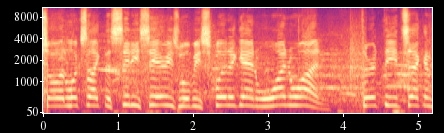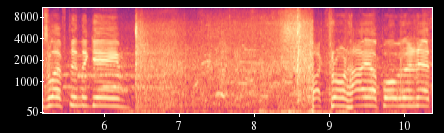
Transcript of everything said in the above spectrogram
So it looks like the city series will be split again 1-1. 13 seconds left in the game. Puck thrown high up over the net.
